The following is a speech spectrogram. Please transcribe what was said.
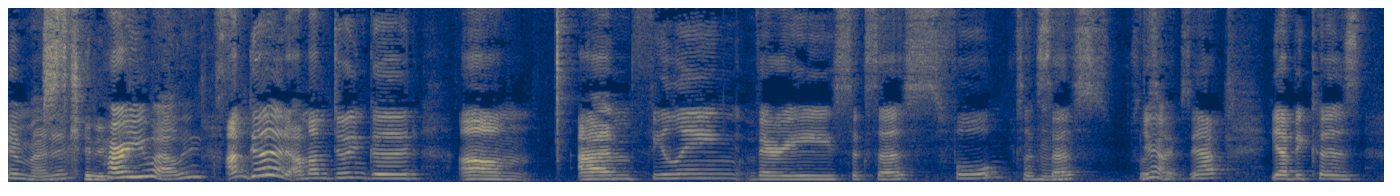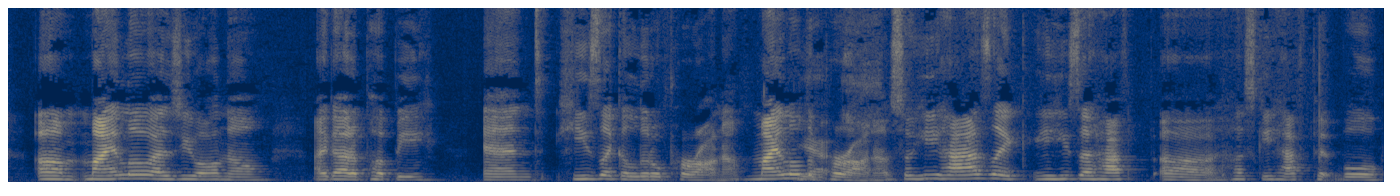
Imagine. Just kidding. How are you, Alex? I'm good. I'm I'm doing good. Um, I'm feeling very successful. Success. Mm-hmm. Yeah. Yeah. Yeah. Because um, Milo, as you all know, I got a puppy. And he's like a little piranha, Milo the Yes. piranha. So he has like he's a half uh husky, half pit bull.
